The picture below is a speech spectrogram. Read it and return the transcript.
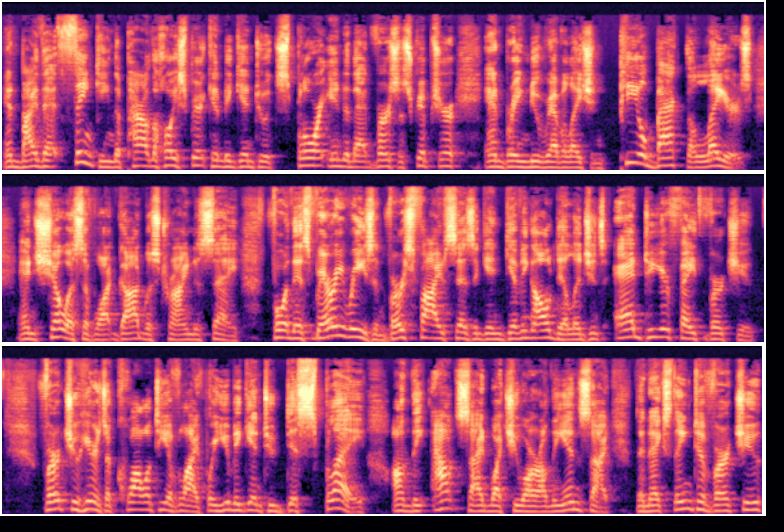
And by that thinking, the power of the Holy Spirit can begin to explore into that verse of scripture and bring new revelation. Peel back the layers and show us of what God was trying to say. For this very reason, verse 5 says again, giving all diligence, add to your faith virtue. Virtue here is a quality of life where you begin to display on the outside what you are on the inside. The next thing to virtue,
